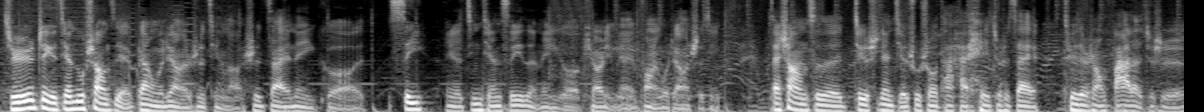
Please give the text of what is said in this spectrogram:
其实这个监督上次也干过这样的事情了，是在那个 C 那个金钱 C 的那个片儿里面也放过这样的事情。在上次这个事件结束时候，他还 就是在 Twitter 上发了就是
